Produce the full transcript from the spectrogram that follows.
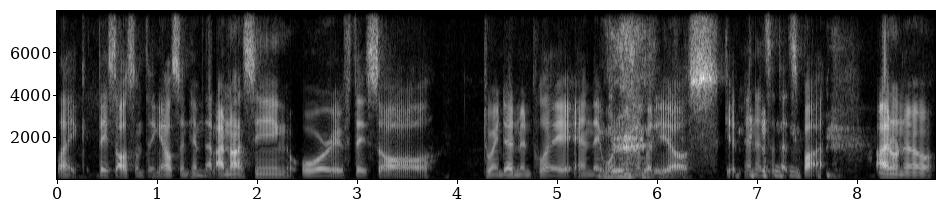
like they saw something else in him that I'm not seeing, or if they saw Dewayne Dedmon play and they wanted somebody else get minutes at that spot. I don't know.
